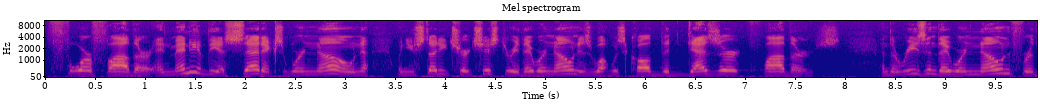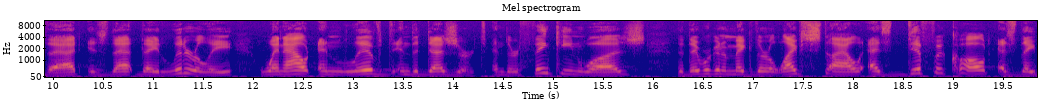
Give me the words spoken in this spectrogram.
forefather. And many of the ascetics were known, when you study church history, they were known as what was called the Desert Fathers. And the reason they were known for that is that they literally went out and lived in the desert. And their thinking was that they were going to make their lifestyle as difficult as they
